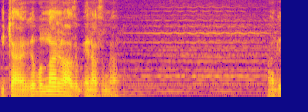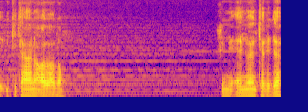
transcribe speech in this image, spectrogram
Bir tane de bundan lazım en azından. Hadi iki tane alalım. Şimdi envanteride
